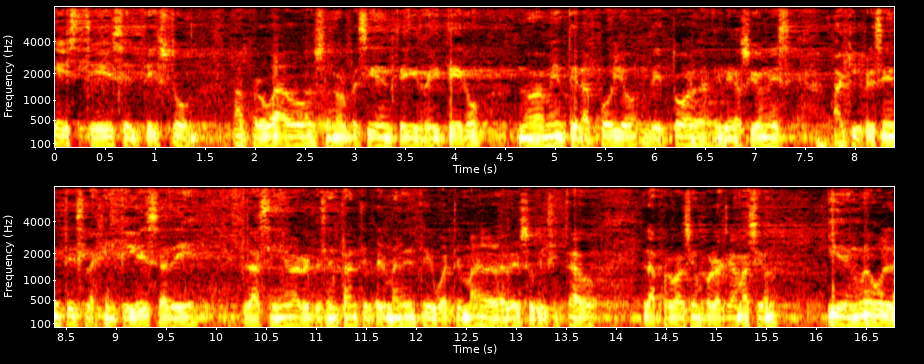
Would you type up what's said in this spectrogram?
Este es el texto aprobado, señor presidente, y reitero nuevamente el apoyo de todas las delegaciones aquí presentes, la gentileza de la señora representante permanente de Guatemala al haber solicitado la aprobación por aclamación y de nuevo eh,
